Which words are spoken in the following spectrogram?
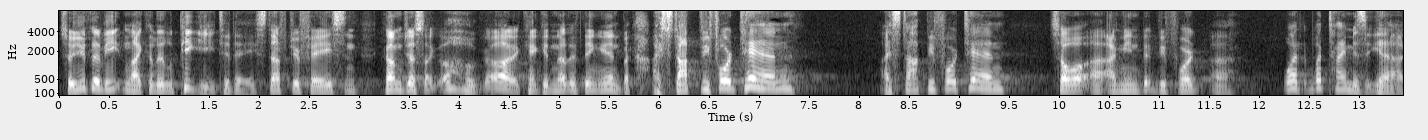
So you could have eaten like a little piggy today, stuffed your face, and come just like, oh God, I can't get another thing in. But I stopped before 10. I stopped before 10 so, uh, I mean, before, uh, what, what time is it? Yeah,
